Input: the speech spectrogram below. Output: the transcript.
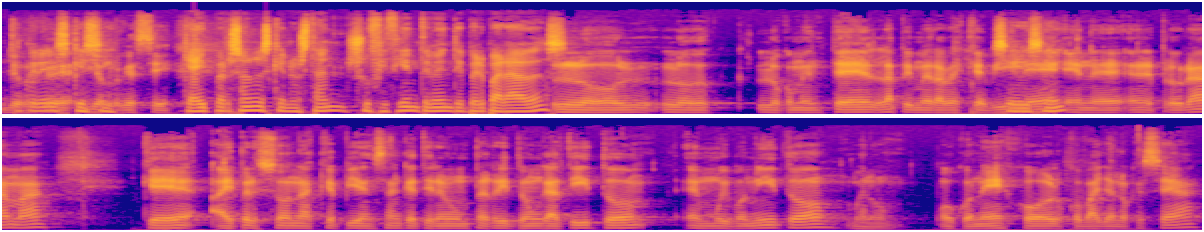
Yo ¿Tú creo crees que, yo sí? creo que sí. Que hay personas que no están suficientemente preparadas. Lo, lo- lo comenté la primera vez que Sí, vine sí. En, el, en el programa, que hay personas que piensan que tienen un perrito un gatito, es muy bonito, bueno, o conejo, o cobaya, lo que sea,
